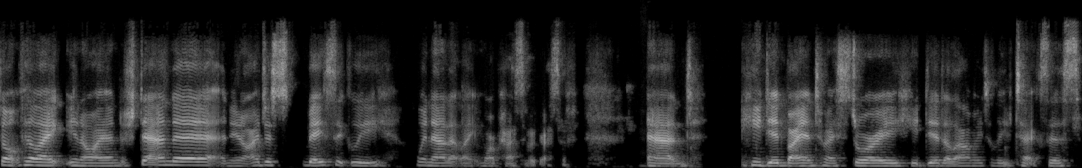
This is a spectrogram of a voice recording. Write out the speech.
don't feel like, you know, I understand it. And, you know, I just basically went at it like more passive aggressive. And he did buy into my story. He did allow me to leave Texas.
